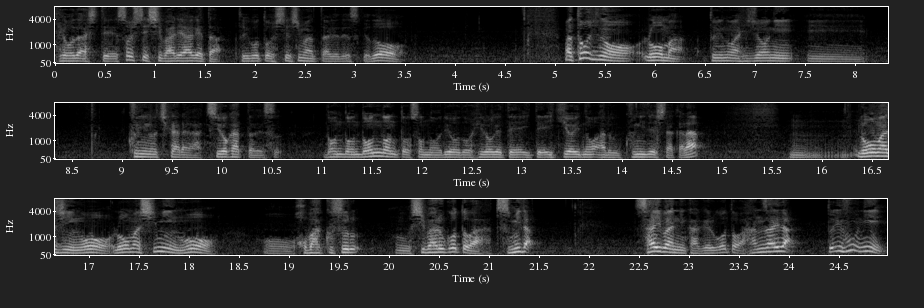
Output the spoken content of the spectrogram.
手を出してそして縛り上げたということをしてしまったわけですけど、まあ、当時のローマというのは非常に、えー、国の力が強かったです。どんどんどんどんとその領土を広げていて勢いのある国でしたから、うん、ローマ人をローマ市民を捕獲する縛ることは罪だ。裁判にかけることは犯罪だ。というふうに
